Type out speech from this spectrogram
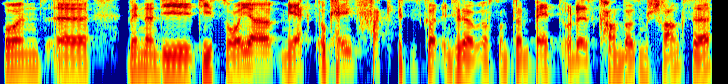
Und äh, wenn dann die die Sawyer merkt, okay, fuck, es ist gerade entweder was unterm Bett oder es kann was im Schrank sein,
